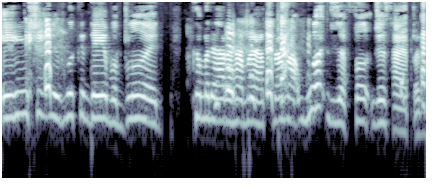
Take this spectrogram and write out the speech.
and here she is looking dead with blood coming out of her mouth. And I'm like, what the fuck just happened?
